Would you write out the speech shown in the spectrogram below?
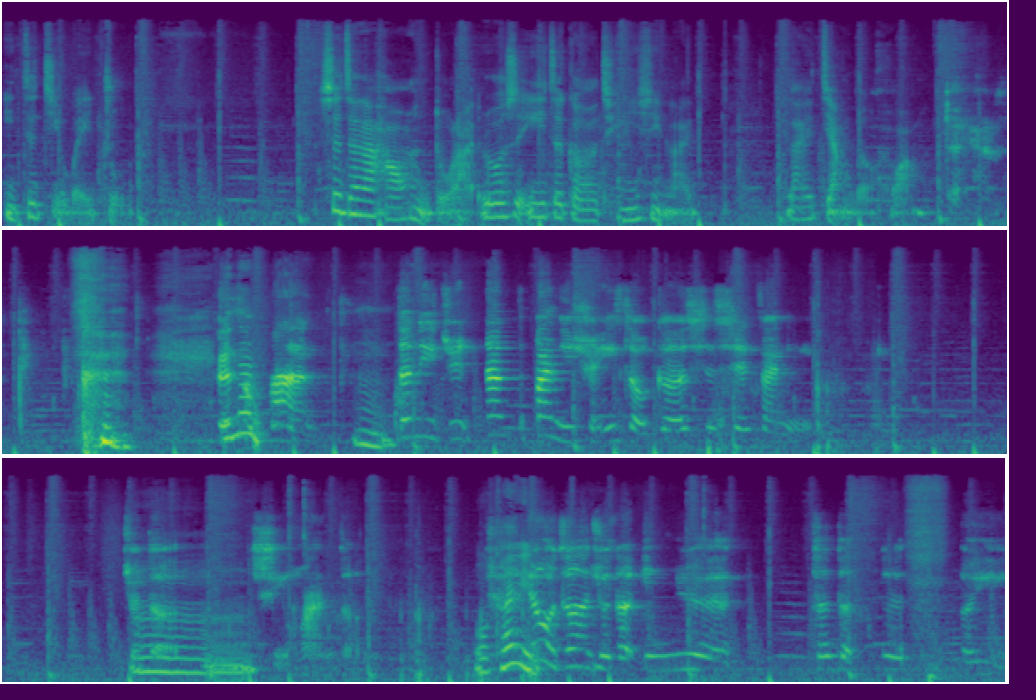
以自己为主。是真的好很多啦。如果是依这个情形来来讲的话，对啊。那办？嗯，邓丽君，那帮你选一首歌是现在你觉得喜欢的。我可以，因为我真的觉得音乐真的是可以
